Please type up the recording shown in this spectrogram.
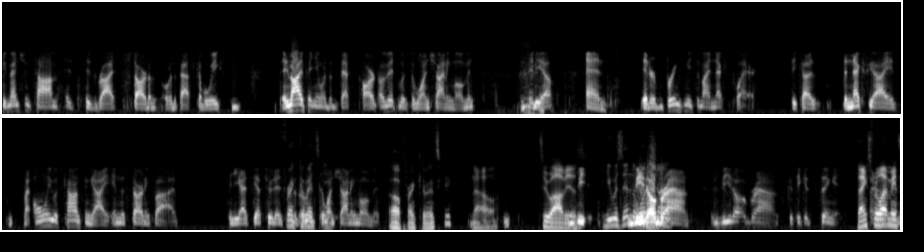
You mentioned Tom, his his rise to stardom over the past couple weeks. In my opinion, one of the best part of it was the one shining moment video, and it brings me to my next player because the next guy is my only Wisconsin guy in the starting five. Can you guys guess who it is? Frank as it relates to Kaminsky. one shining moment. Oh, Frank Kaminsky. No. Too obvious. V- He was in the Vitto one shot- Brown. Vitto Brown, because he could sing it. Thanks for letting me than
